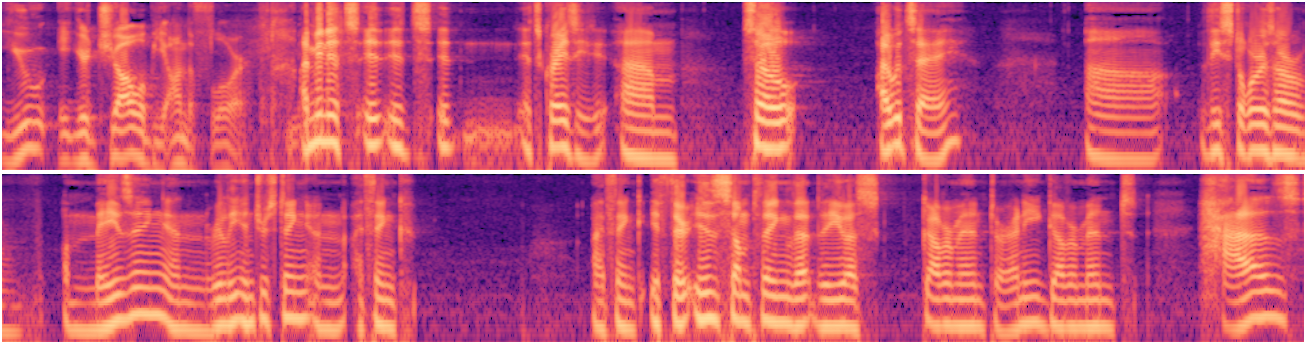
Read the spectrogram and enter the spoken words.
you. Your jaw will be on the floor. I mean, it's it, it's it, it's crazy. Um, so I would say uh, these stories are amazing and really interesting, and I think I think if there is something that the U.S. government or any government has,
